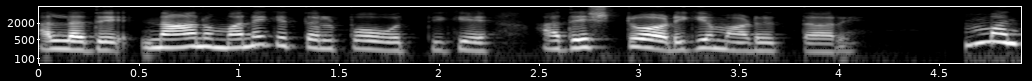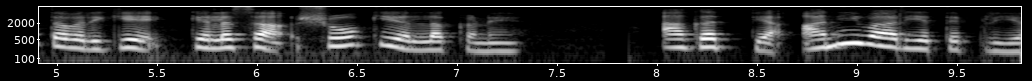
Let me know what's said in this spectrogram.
ಅಲ್ಲದೆ ನಾನು ಮನೆಗೆ ತಲುಪೋ ಹೊತ್ತಿಗೆ ಅದೆಷ್ಟೋ ಅಡುಗೆ ಮಾಡುತ್ತಾರೆ ನಮ್ಮಂಥವರಿಗೆ ಕೆಲಸ ಶೋಕಿಯಲ್ಲ ಕಣೆ. ಅಗತ್ಯ, ಅನಿವಾರ್ಯತೆ ಪ್ರಿಯ.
